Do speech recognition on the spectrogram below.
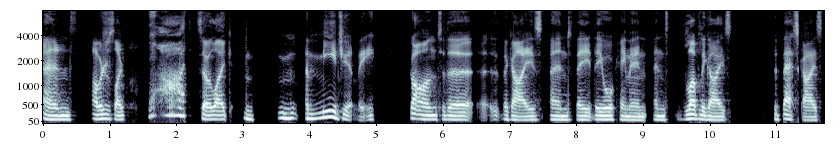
and I was just like, "What?" So like m- immediately got on to the uh, the guys, and they they all came in, and lovely guys, the best guys,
